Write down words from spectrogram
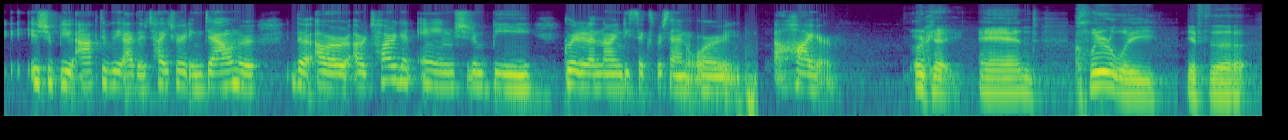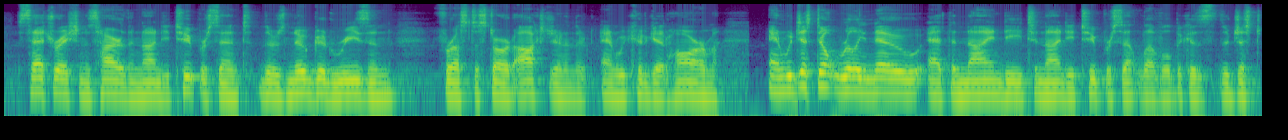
It should be actively either titrating down or the our, our target aim shouldn't be greater than 96% or uh, higher. Okay. And clearly, if the saturation is higher than 92%, there's no good reason for us to start oxygen and, there, and we could get harm. And we just don't really know at the 90 to 92% level because there just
